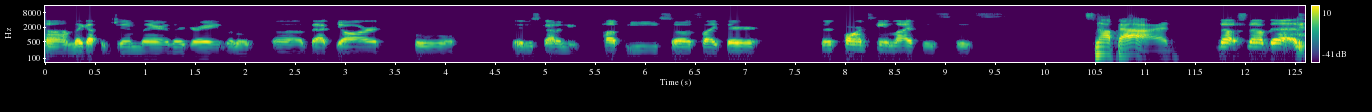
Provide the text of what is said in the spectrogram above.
um, they got the gym there. They're great. Little uh, backyard pool. They just got a new puppy, so it's like their their quarantine life is is. It's not bad. No, it's not bad.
